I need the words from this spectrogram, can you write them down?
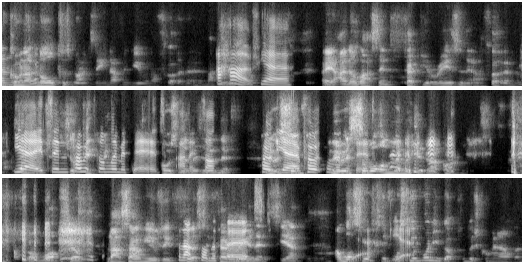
Um, one coming out in Alters magazine, haven't you? And I've got it in I have, yeah, Yeah, I know that's in February, isn't it? I've got it in the magazine. yeah. It's in She'll Poets. Unlimited, Poets and Unlimited, it's on it? po- yeah, some- Poets is Unlimited. somewhat unlimited. I can't- I forgot what. So that's out usually So first of February, first. isn't it? Yeah. And what's, Yeah, what's, the, what's yeah. the other one you've got published coming out then?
